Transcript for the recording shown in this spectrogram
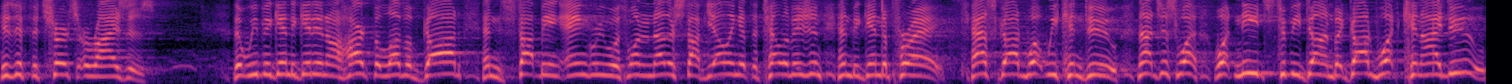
is if the church arises that we begin to get in our heart the love of God and stop being angry with one another, stop yelling at the television, and begin to pray. Ask God what we can do, not just what, what needs to be done, but God, what can I do?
